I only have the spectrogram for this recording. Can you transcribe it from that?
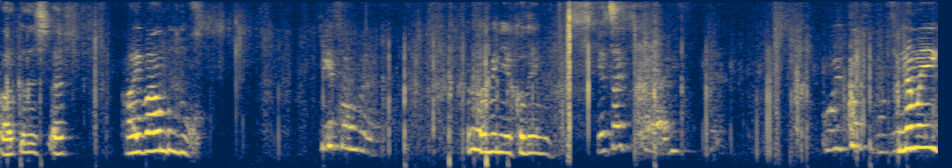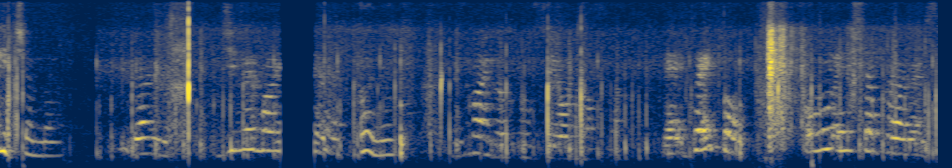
Arkadaşlar hayvan bulduk. Kes onları. Ama beni yakalayamadı. Yatak ya biz. Koy koy. Sinemaya gideceğim ben. Yani. Cin ve. Aynen. Bizim aynı şey oynamasına. Ne? Paintball. Onu eniştem karar versin.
